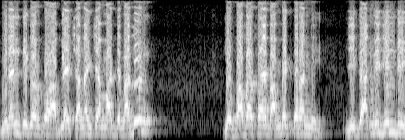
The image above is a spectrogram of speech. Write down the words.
विनंती करतो आपल्या चॅनलच्या माध्यमातून जो बाबासाहेब आंबेडकरांनी जी गांधीजींनी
